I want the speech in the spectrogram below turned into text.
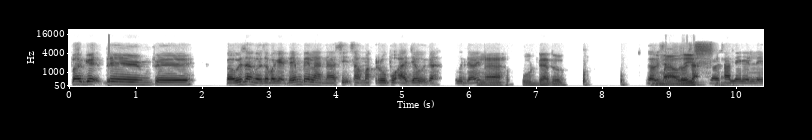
Pakai tempe. Gak usah, gak usah pakai tempe lah. Nasi sama kerupuk aja udah. Udah, Nah, udah tuh, gak usah, gak usah, gak usah lele.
